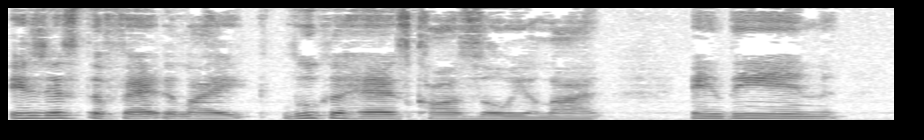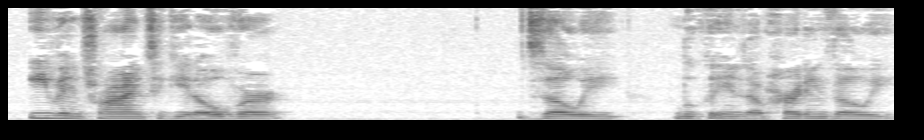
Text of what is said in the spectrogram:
it's just the fact that like Luca has caused Zoey a lot, and then even trying to get over Zoey, Luca ended up hurting Zoey.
